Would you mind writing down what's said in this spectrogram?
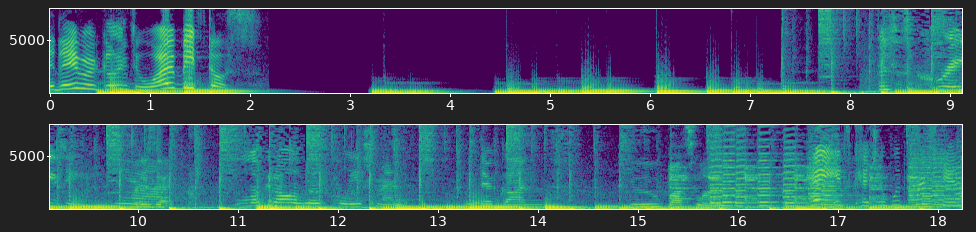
Today we're going to Guayabitos. This is crazy. What is it? Look at all of those policemen with their guns. Two busloads. Hey, it's Catch Up with Christian,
